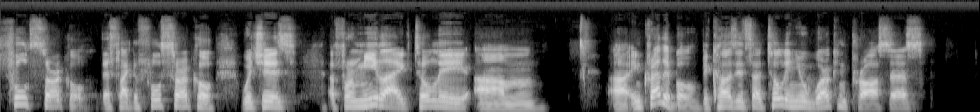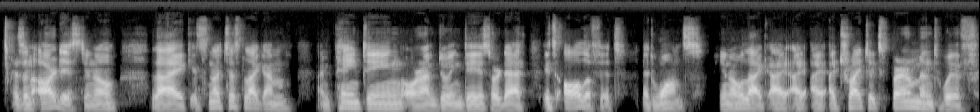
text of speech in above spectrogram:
full circle that's like a full circle which is uh, for me like totally um, uh, incredible because it's a totally new working process as an artist you know? Like it's not just like i'm i'm painting or i'm doing this or that. It's all of it at once you know like i i, I try to experiment with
